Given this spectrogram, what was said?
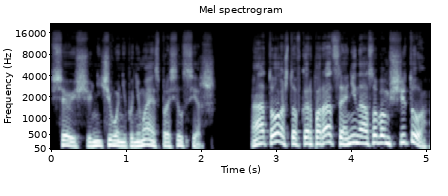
Все еще ничего не понимая, спросил Серж. А то, что в корпорации они на особом счету.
